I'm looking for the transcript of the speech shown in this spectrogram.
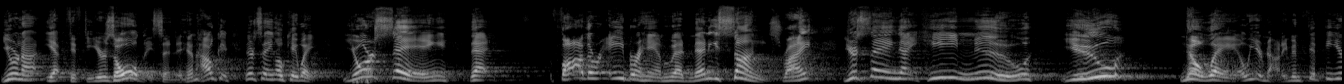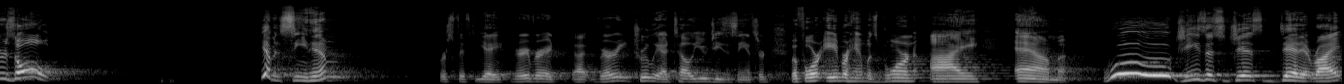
You're not yet 50 years old, they said to him. How could they're saying, okay, wait, you're saying that Father Abraham, who had many sons, right? You're saying that he knew you? No way. Oh, you're not even 50 years old. You haven't seen him. Verse 58, very, very, uh, very truly I tell you, Jesus answered, before Abraham was born, I am. Woo! Jesus just did it, right?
